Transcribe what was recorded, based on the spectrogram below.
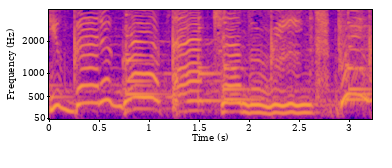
You better grab that tambourine. Bring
